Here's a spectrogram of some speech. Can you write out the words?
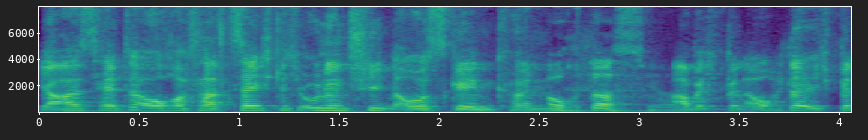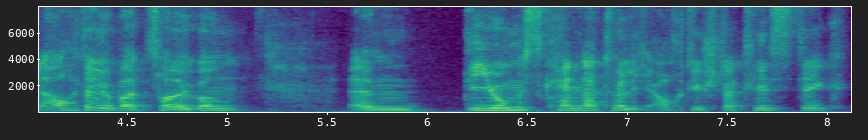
Ja, es hätte auch tatsächlich unentschieden ausgehen können. Auch das, ja. Aber ich bin auch der, ich bin auch der Überzeugung, ähm, die Jungs kennen natürlich auch die Statistik.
